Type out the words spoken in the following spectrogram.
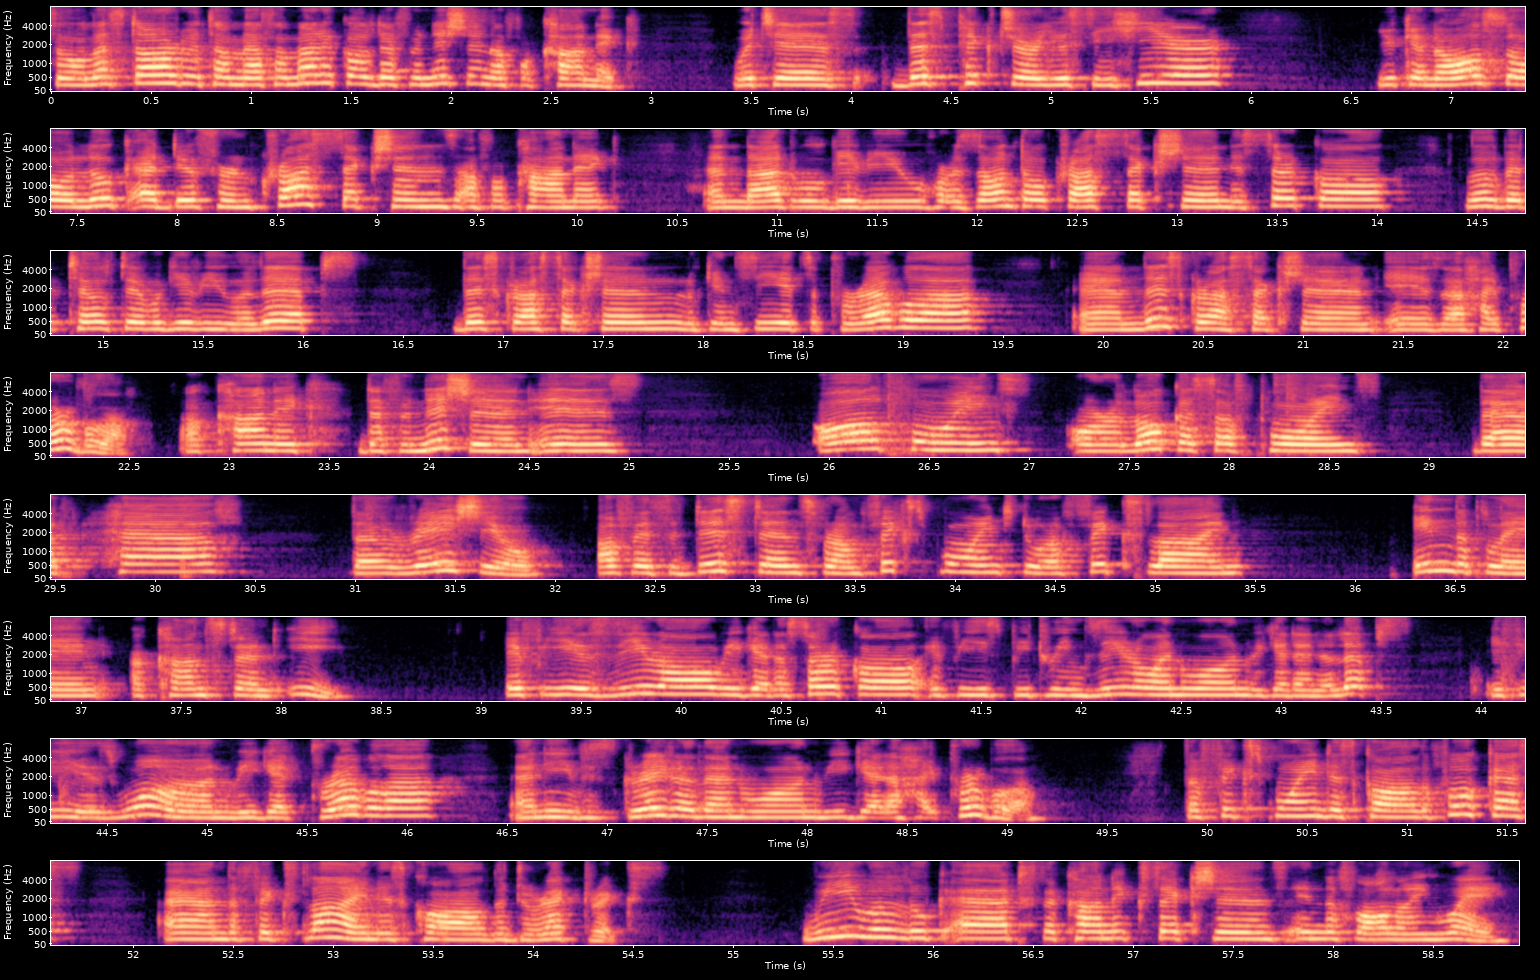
So let's start with a mathematical definition of a conic, which is this picture you see here. You can also look at different cross sections of a conic, and that will give you horizontal cross section is circle, a little bit tilted will give you ellipse. This cross section, you can see it's a parabola, and this cross section is a hyperbola. A conic definition is all points or locus of points that have the ratio of its distance from fixed point to a fixed line in the plane a constant e. If e is 0, we get a circle. If e is between 0 and 1, we get an ellipse. If e is 1, we get parabola. And if it's greater than 1, we get a hyperbola. The fixed point is called the focus, and the fixed line is called the directrix. We will look at the conic sections in the following way.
